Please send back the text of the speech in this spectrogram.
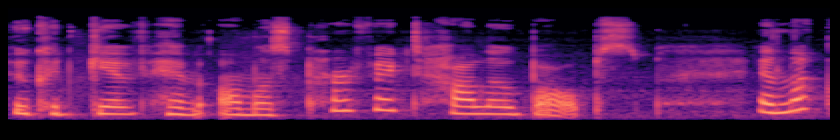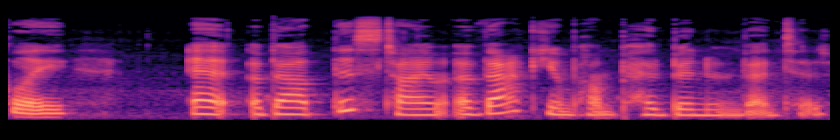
who could give him almost perfect hollow bulbs. And luckily, at about this time, a vacuum pump had been invented.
